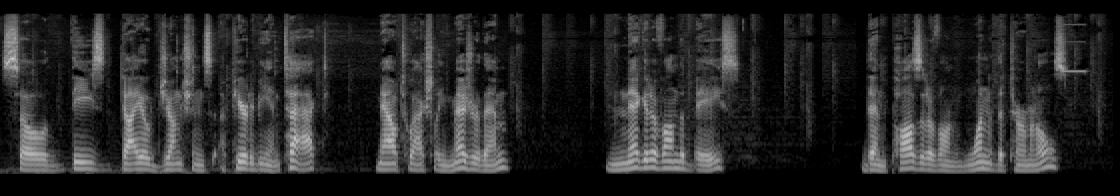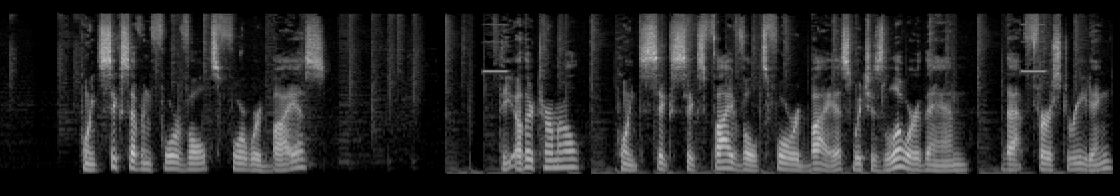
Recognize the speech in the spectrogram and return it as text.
So these diode junctions appear to be intact. Now to actually measure them, negative on the base, then positive on one of the terminals, 0.674 volts forward bias. The other terminal, 0.665 volts forward bias, which is lower than that first reading.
